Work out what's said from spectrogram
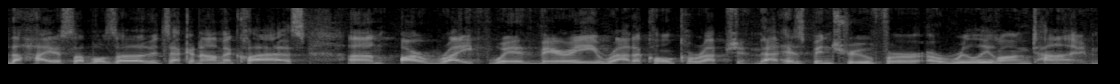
the highest levels of its economic class um, are rife with very radical corruption. That has been true for a really long time.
